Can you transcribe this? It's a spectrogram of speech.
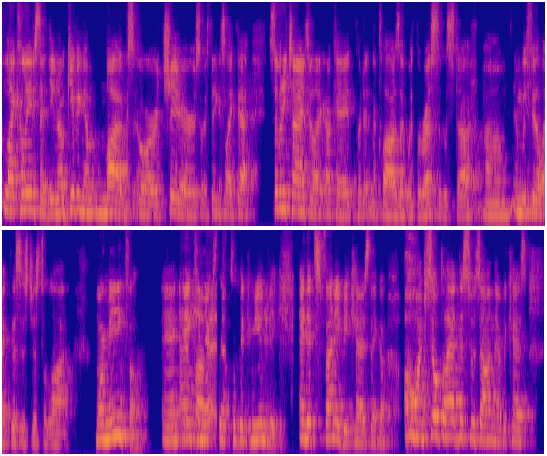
like Helena said, you know, giving them mugs or chairs or things like that. So many times we're like, okay, put it in the closet with the rest of the stuff. Um, and we feel like this is just a lot more meaningful and, and connects it. them to the community. And it's funny because they go, oh, I'm so glad this was on there because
